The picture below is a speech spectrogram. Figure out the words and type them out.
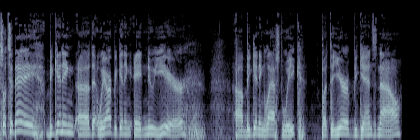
So today, beginning uh, that we are beginning a new year, uh, beginning last week, but the year begins now.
